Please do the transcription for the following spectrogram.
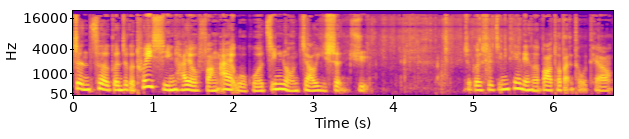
政策跟这个推行，还有妨碍我国金融交易审计。这个是今天联合报头版头条。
